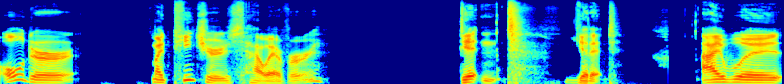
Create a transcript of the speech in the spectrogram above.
older, my teachers, however, didn't get it. I would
